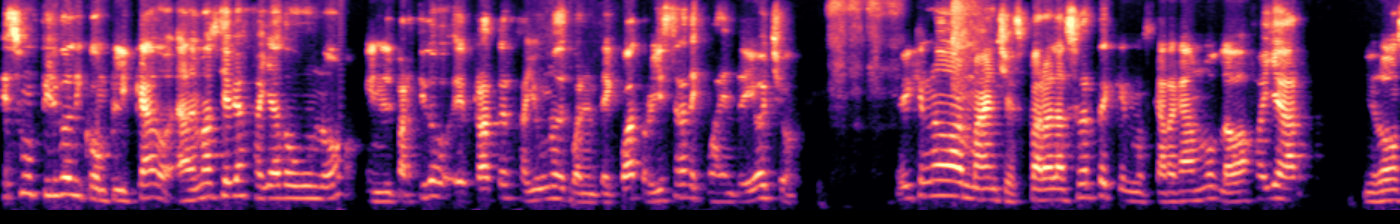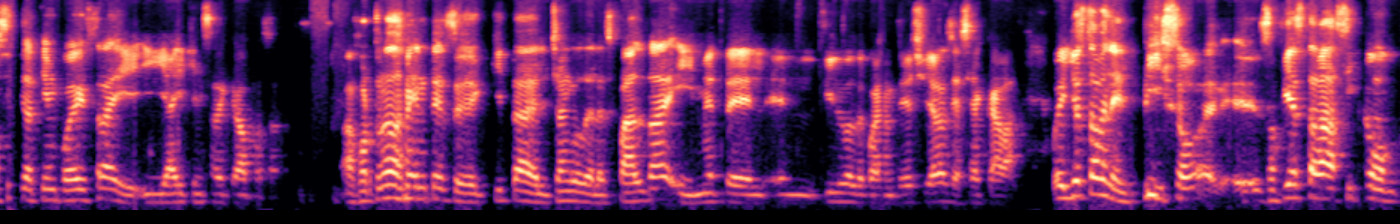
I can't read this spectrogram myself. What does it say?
Es un field goal y complicado. Además, ya había fallado uno en el partido. Eh, Prater falló uno de 44 y este era de 48. Y dije, no manches, para la suerte que nos cargamos, la va a fallar y nos vamos a ir a tiempo extra y, y ahí quién sabe qué va a pasar. Afortunadamente se quita el chango de la espalda y mete el, el field goal de 48 yardas y así acaba. Yo estaba en el piso, eh, eh, Sofía estaba así como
